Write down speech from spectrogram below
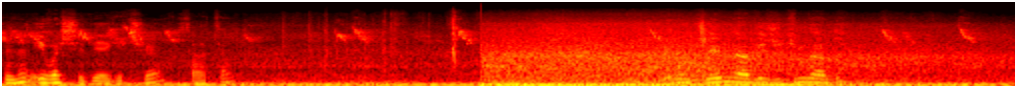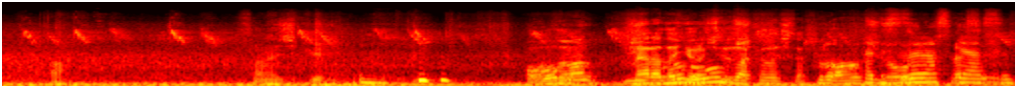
Hı hı, Iwashi diye geçiyor zaten. Benim şeyim nerede, jikim nerede? Sana jik vereyim. o zaman Mera'da görüşürüz olmuş? arkadaşlar. Şunu al, Hadi şuna size bak rast isterseniz. gelsin.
